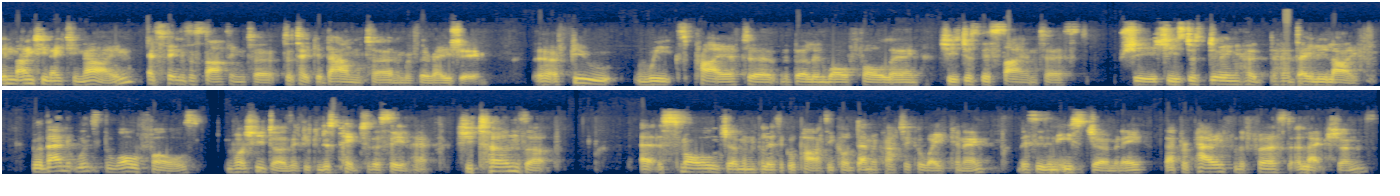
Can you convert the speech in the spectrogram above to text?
in 1989, as things are starting to to take a downturn with the regime, a few weeks prior to the Berlin Wall falling, she's just this scientist. She she's just doing her her daily life. But then once the wall falls, what she does, if you can just picture the scene here, she turns up at a small German political party called Democratic Awakening, this is in East Germany. They're preparing for the first elections.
